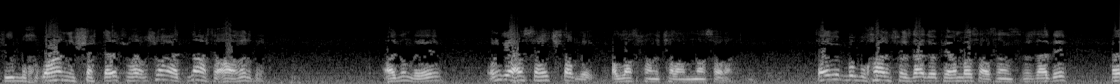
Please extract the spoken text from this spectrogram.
Çünki Buxarinin şərtləri çox həddindən artıq ağırdır. Aydındır. Ona görə ən səhih kitabdır Allah subhanı kəlamından sonra. Təbii bu Buxarinin sözləridir, Peyğəmbər salsının sözləridir. Və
